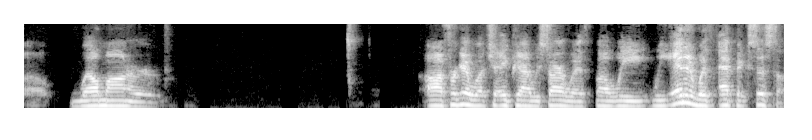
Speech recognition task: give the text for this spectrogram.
uh, Wellmont or uh, I forget which API we started with, but we we ended with Epic System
